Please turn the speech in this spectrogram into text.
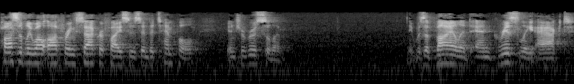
possibly while offering sacrifices in the temple in Jerusalem. It was a violent and grisly act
